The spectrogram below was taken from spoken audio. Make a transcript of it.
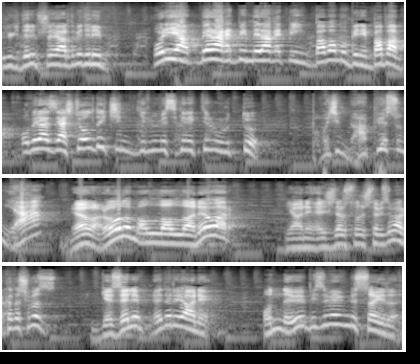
Yürü gidelim şuraya yardım edelim. Orayı yap. Merak etmeyin merak etmeyin. Babam o benim babam. O biraz yaşlı olduğu için girmemesi gerektiğini unuttu. Babacım ne yapıyorsun ya? Ne var oğlum Allah Allah ne var? Yani Ejder sonuçta bizim arkadaşımız. Gezelim nedir yani? Onun evi bizim evimiz sayılır.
